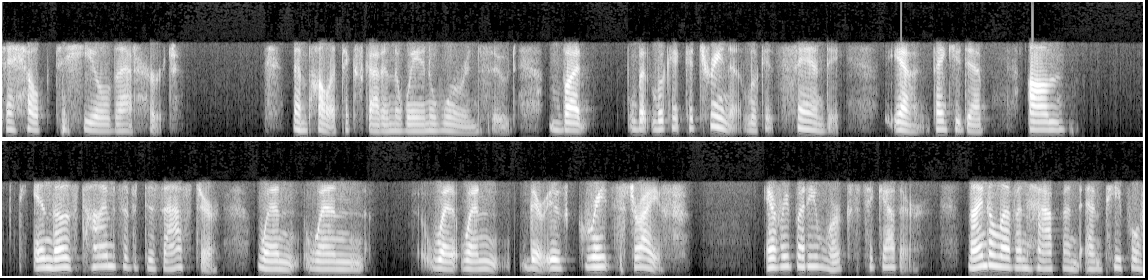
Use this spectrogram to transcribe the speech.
to help to heal that hurt. Then politics got in the way and a war ensued. But but look at Katrina, look at Sandy. Yeah, thank you, Deb. Um, in those times of disaster, when when when when there is great strife, everybody works together. 9/11 happened and people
